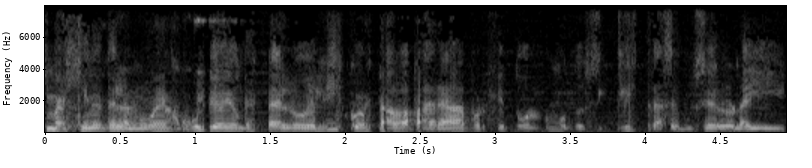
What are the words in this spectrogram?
Imagínate la 9 de julio, ahí donde está el obelisco, estaba parada porque todos los motociclistas se pusieron ahí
